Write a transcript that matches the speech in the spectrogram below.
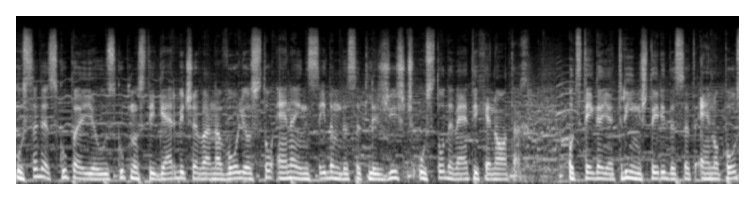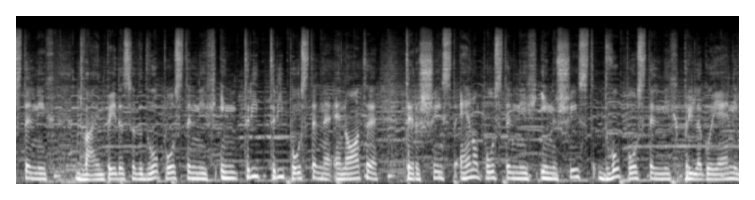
Vsega skupaj je v skupnosti Gerbičeva na voljo 171 ležišč v 109 enotah. Od tega je 43 enoposteljnih, 52 dvoposteljnih in 3 triposteljne enote ter 6 enoposteljnih in 6 dvoposteljnih prilagojenih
